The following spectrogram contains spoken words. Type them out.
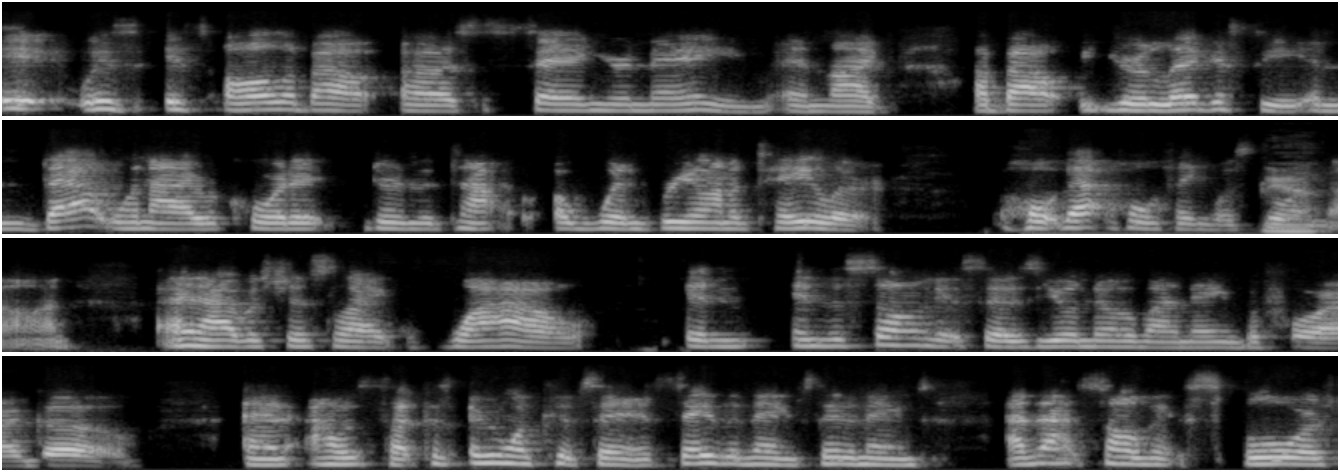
it was it's all about uh, saying your name and like about your legacy. And that one I recorded during the time uh, when Breonna Taylor, whole that whole thing was going on, and I was just like, wow. In in the song it says, "You'll know my name before I go." And I was like, because everyone kept saying, say the name, say the names. And that song explores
